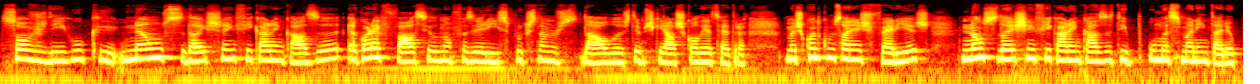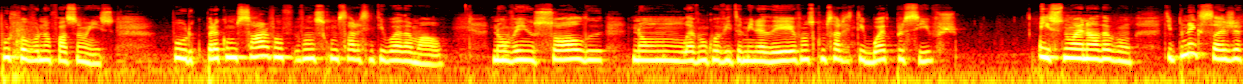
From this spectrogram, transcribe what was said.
só vos digo que não se deixem ficar em casa. Agora é fácil não fazer isso porque estamos de aulas, temos que ir à escola etc. Mas quando começarem as férias, não se deixem ficar em casa tipo uma semana inteira. Por favor, não façam isso. Porque, para começar, vão, vão se começar a sentir bué da mal. Não vem o sol, não levam com a vitamina D, vão se começar a sentir bué depressivos. Isso não é nada bom. Tipo, nem que seja,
